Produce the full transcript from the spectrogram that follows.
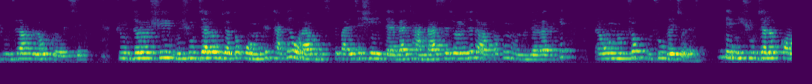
সূর্যালোক রয়েছে। সূর্যরশ্মি, সূর্যালোক যত কমতে থাকে, ওরা বুঝতে পারে যে সেই জায়গায় ঠান্ডা আসতে চলেছে, তারা তখন অন্য জায়গা থেকে মানে অন্যত্র ছুটে চলে যায়। তেমনি সূর্যালোক কম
